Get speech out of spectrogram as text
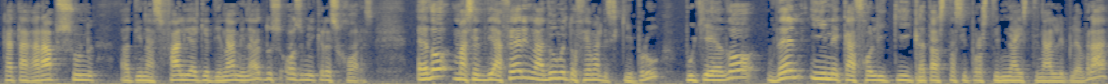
καταγράψουν την ασφάλεια και την άμυνά τους ως μικρές χώρες. Εδώ μας ενδιαφέρει να δούμε το θέμα της Κύπρου που και εδώ δεν είναι καθολική η κατάσταση προς τη μια ή στην άλλη πλευρά.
